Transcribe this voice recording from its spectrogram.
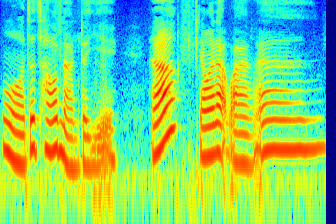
哇，这超难的耶！好，讲完了，晚安。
